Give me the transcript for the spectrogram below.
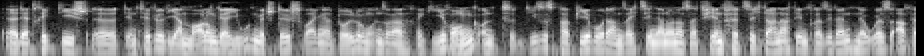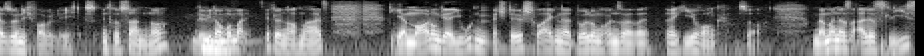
Äh, der trägt die, äh, den Titel Die Ermordung der Juden mit stillschweigender Duldung unserer Regierung. Und dieses Papier wurde am 16. Januar 1944 danach dem Präsidenten der USA persönlich vorgelegt. Ist interessant, ne? Wir mhm. wiederholen mal den Titel nochmals. Die Ermordung der Juden mit stillschweigender Duldung unserer Regierung. So. Und wenn man das alles liest,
